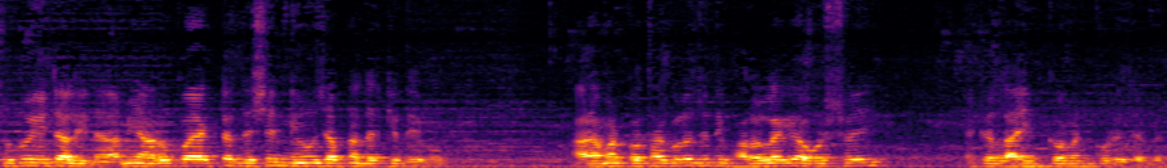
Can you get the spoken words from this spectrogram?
শুধু ইটালি না, আমি আরও কয়েকটা দেশের নিউজ আপনাদেরকে দেব। আর আমার কথাগুলো যদি ভালো লাগে, অবশ্যই একটা লাইক কমেন্ট করে যাবেন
